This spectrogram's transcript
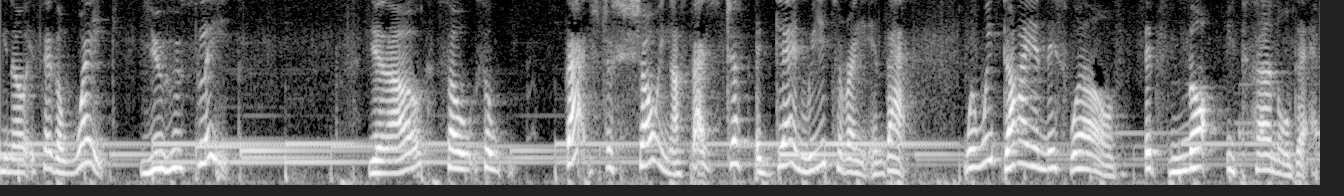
you know, it says, Awake, you who sleep you know so so that's just showing us that's just again reiterating that when we die in this world, it's not eternal death.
